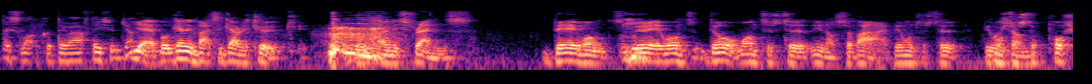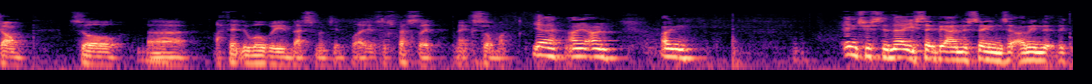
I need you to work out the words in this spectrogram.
this lot could do a half decent job. Yeah, but getting back to Gary Cook and his friends, they want they want don't want us to you know survive. They want us to they want us to push on. So uh, I think there will be investment in players, especially next summer. Yeah, I, I'm, I'm interesting there. You say behind the scenes. I mean, the, the,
